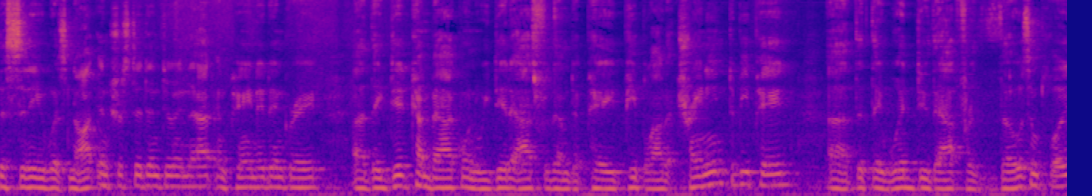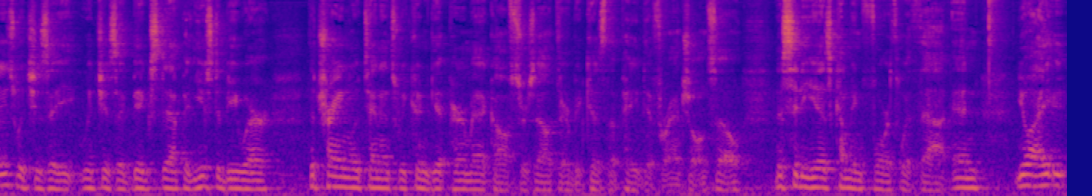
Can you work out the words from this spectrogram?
The city was not interested in doing that and paying it in grade. Uh, they did come back when we did ask for them to pay people out at training to be paid. Uh, that they would do that for those employees, which is a which is a big step. It used to be where the trained lieutenants we couldn't get paramedic officers out there because the pay differential, and so the city is coming forth with that. And you know, I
